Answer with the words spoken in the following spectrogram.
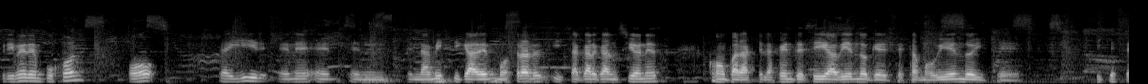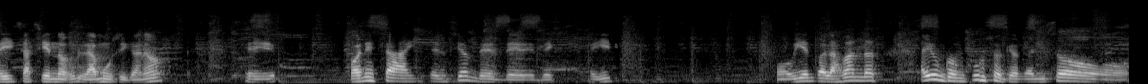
primer empujón o seguir en, en- en- en la mística de mostrar y sacar canciones como para que la gente siga viendo que te estás moviendo y que, y que seguís haciendo la música, ¿no? Con esta intención de, seguir moviendo a las bandas, hay un concurso que organizó,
